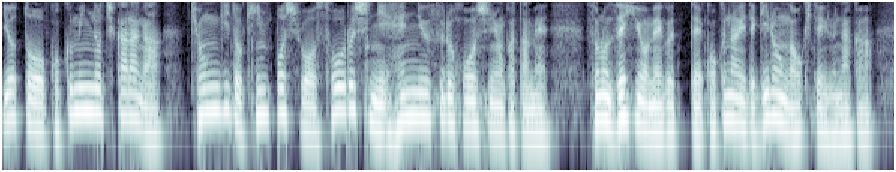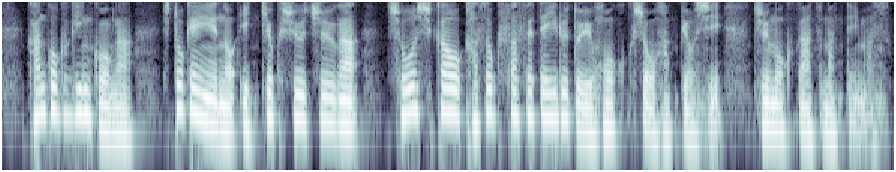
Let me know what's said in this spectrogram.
与党国民の力がキョンギ道金浦市をソウル市に編入する方針を固めその是非をめぐって国内で議論が起きている中韓国銀行が首都圏への一極集中が少子化を加速させているという報告書を発表し注目が集まっています。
